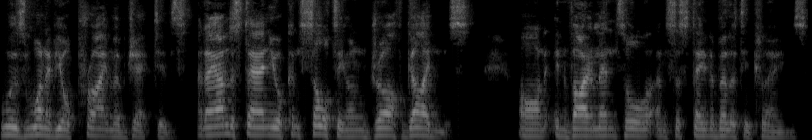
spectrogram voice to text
was one of your prime objectives. And I understand you're consulting on draft guidance on environmental and sustainability claims.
